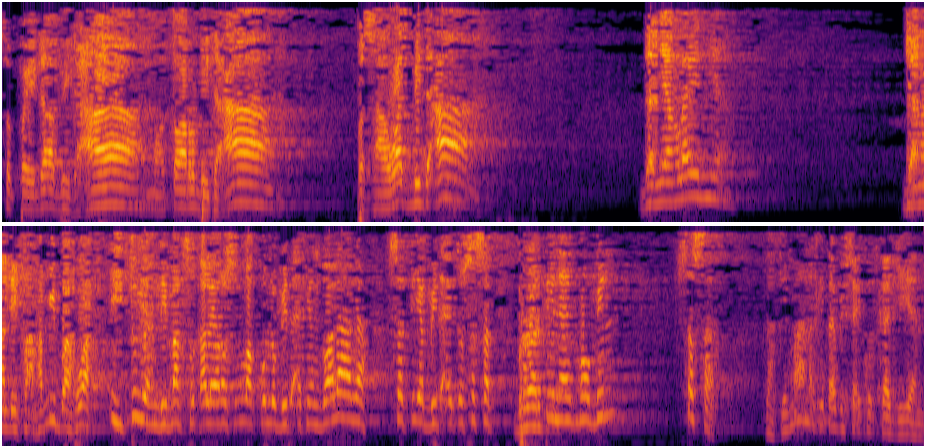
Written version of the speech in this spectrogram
sepeda bid'ah, motor bid'ah, pesawat bid'ah, dan yang lainnya. Jangan difahami bahwa itu yang dimaksud oleh Rasulullah kullu bid'atin dhalalah. Setiap bid'ah itu sesat. Berarti naik mobil sesat. Lah gimana kita bisa ikut kajian?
